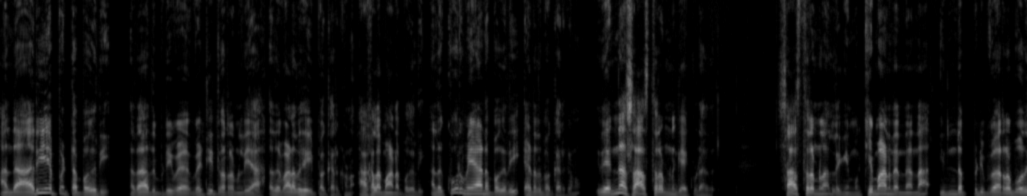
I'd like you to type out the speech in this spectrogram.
அந்த அறியப்பட்ட பகுதி அதாவது இப்படி வெ வெட்டிட்டு வரோம் இல்லையா? அது வலது கை பக்கம் இருக்கணும் அகலமான பகுதி. அந்த கூர்மையான பகுதி இடது பக்கம் இருக்கணும். இது என்ன சாஸ்திரம்னு கேட்கக்கூடாது. சாஸ்திரம்லாம் இல்லைங்க. முக்கியமானது என்னென்னா இந்த இப்படி வர்றபோது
